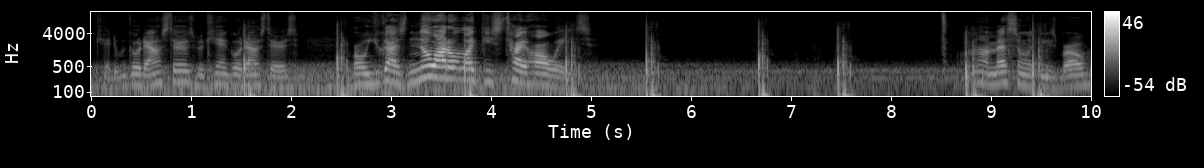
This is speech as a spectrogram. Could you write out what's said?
Okay, do we go downstairs? We can't go downstairs. Bro, you guys know I don't like these tight hallways. I'm not messing with these, bro.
